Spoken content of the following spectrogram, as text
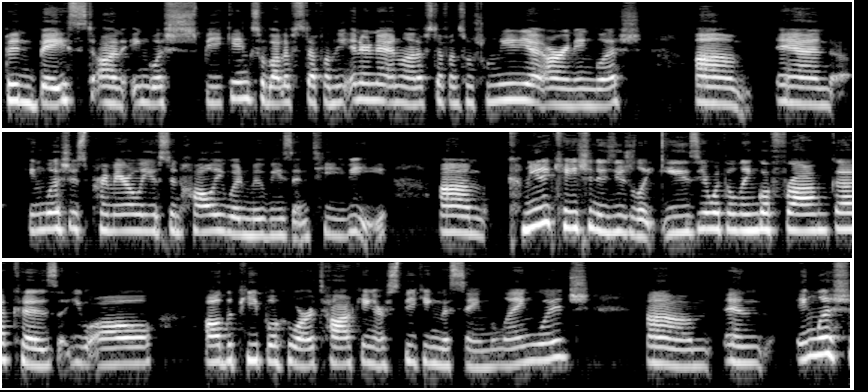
been based on English speaking. So a lot of stuff on the internet and a lot of stuff on social media are in English. Um, and English is primarily used in Hollywood movies and TV. Um, communication is usually easier with the lingua franca because you all all the people who are talking are speaking the same language, um, and English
